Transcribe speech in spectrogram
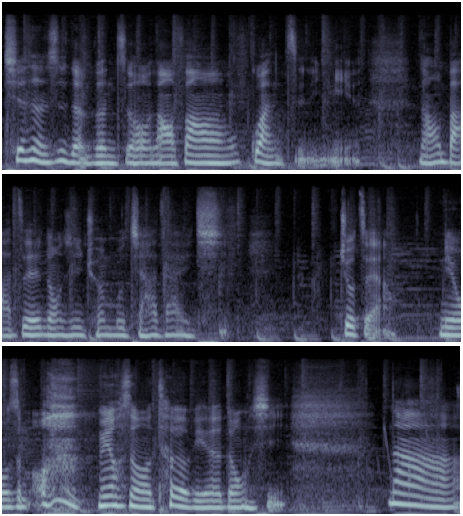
切成四等份之后，然后放到罐子里面，然后把这些东西全部加在一起，就这样，没有什么，没有什么特别的东西。那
